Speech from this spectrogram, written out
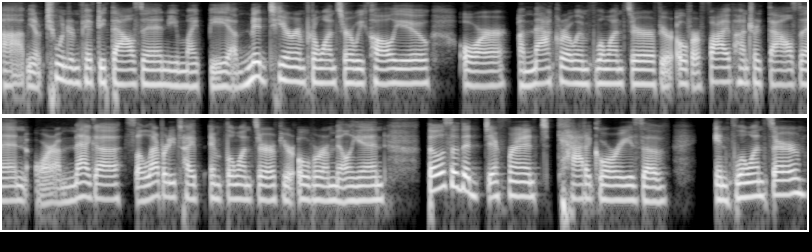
um, you know 250,000, you might be a mid tier influencer, we call you, or a macro influencer if you're over 500,000, or a mega celebrity type influencer if you're over a million. Those are the different categories of influencer.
